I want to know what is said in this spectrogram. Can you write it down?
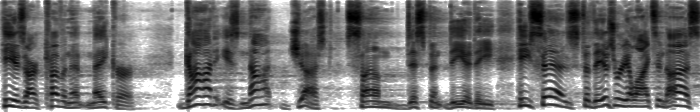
He is our covenant maker. God is not just some distant deity. He says to the Israelites and to us,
